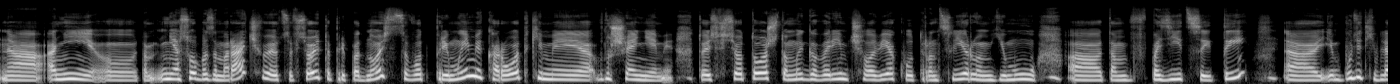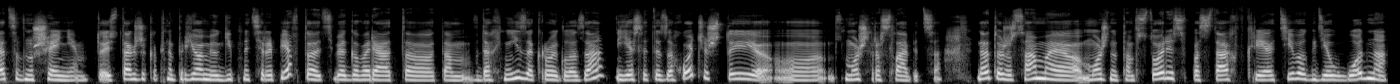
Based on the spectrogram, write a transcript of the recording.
а, они э, там, не особо заморачиваются, все это преподносится вот прямыми, короткими внушениями. То есть все то, что мы говорим человеку, транслируем ему а, там в позиции «ты», а, будет являться внушением. То есть так же, как на приеме у гипнотерапевта тебе говорят там «вдохни, закрой глаза», и если ты захочешь, ты э, сможешь расслабиться. Да, то же самое можно там в сторис, в постах, в креативах, где угодно,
